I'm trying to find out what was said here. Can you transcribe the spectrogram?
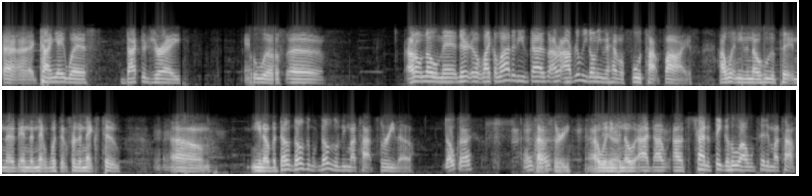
uh Kanye West, Dr. Dre, and who else? Uh I don't know, man. There, like a lot of these guys, I, I really don't even have a full top five. I wouldn't even know who to put in the in the net with it for the next 2 mm-hmm. Um, you know, but those those those would be my top three though. Okay. Okay. Top three. I wouldn't yeah. even know. I, I I was trying to think of who I would put in my top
